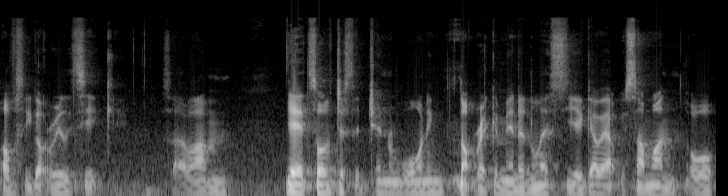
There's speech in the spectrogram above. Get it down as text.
obviously got really sick. So um, yeah, it's sort of just a general warning. It's not recommended unless you go out with someone or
